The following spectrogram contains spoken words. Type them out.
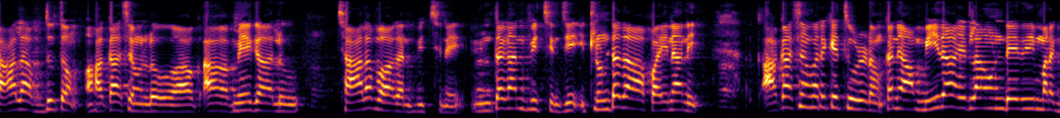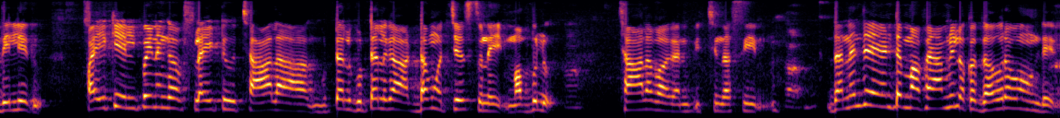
చాలా అద్భుతం. ఆకాశంలో ఆ- మేఘాలు చాలా బాగా అనిపించినాయి. ఇంతగా అనిపించింది. ఇట్లుంటుంది ఆ పైన అని ఆకాశం వరకే చూడడం. కానీ ఆ మీద ఎలా ఉండేది మనకు తెలియదు. పైకి వెళ్ళిపోయినాక ఫ్లైట్ చాలా గుట్టలు గుట్టలుగా అడ్డం వచ్చేస్తున్నాయి మబ్బులు. చాలా బాగా అనిపించింది ఆ సీన్ ధనంజయ్ అంటే మా ఫ్యామిలీలో ఒక గౌరవం ఉండేది.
